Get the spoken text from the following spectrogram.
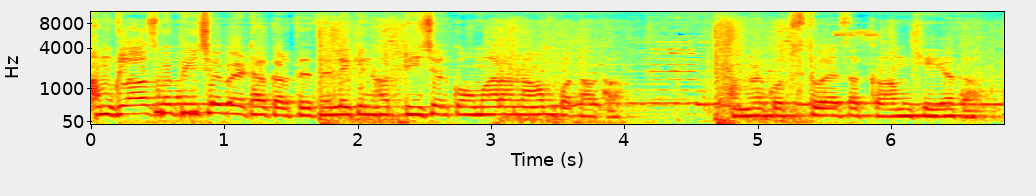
हम क्लास में पीछे बैठा करते थे लेकिन हर टीचर को हमारा नाम पता था। हमने कुछ तो ऐसा काम किया था।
